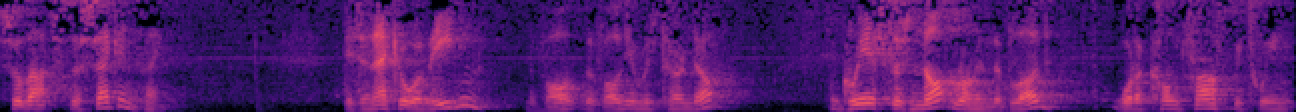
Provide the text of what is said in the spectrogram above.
So that's the second thing. Is an echo of Eden the, vol- the volume is turned up. Grace does not run in the blood. What a contrast between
